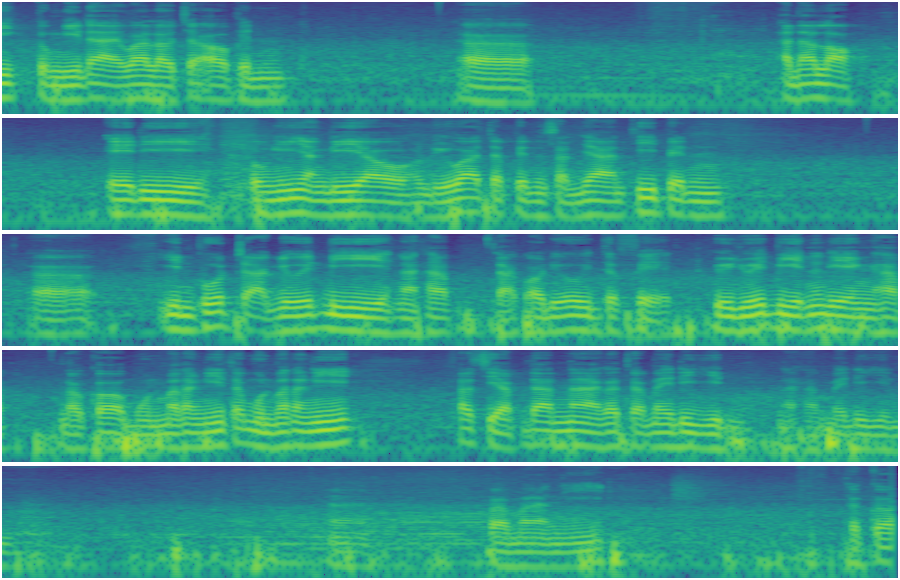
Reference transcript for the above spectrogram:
มิกตรงนี้ได้ว่าเราจะเอาเป็นอ่อ Analog AD ตรงนี้อย่างเดียว หรือว่าจะเป็นสัญญาณที่เป็นอ่อ Input จาก USB นะครับ จาก Audio Interface คือ USB นั่นเองครับ แล้วก็หมุนมาทางนี้ ถ้าหมุนมาทางนี้ ถ้าเสียบด้านหน้าก็จะไม่ได้ยินนะครับ ไม่ได้ยิน ประมาณนี้ แล้วก็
